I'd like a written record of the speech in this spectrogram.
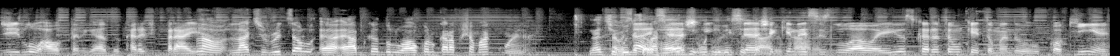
de luau, tá ligado? O cara de praia. Não, Natirus é, o- é a época do luau quando o cara puxa maconha. Ah, é Ah, você, acha, que- você acha que cara. nesses luau aí os caras estão o quê? Tomando coquinha?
